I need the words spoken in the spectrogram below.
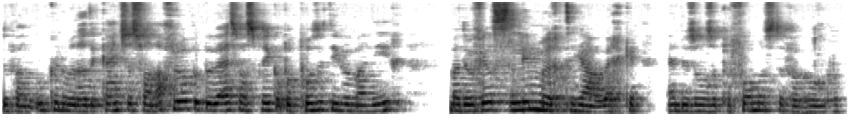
van hoe kunnen we er de kantjes van aflopen, bij wijze van spreken, op een positieve manier, maar door veel slimmer te gaan werken en dus onze performance te verhogen.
